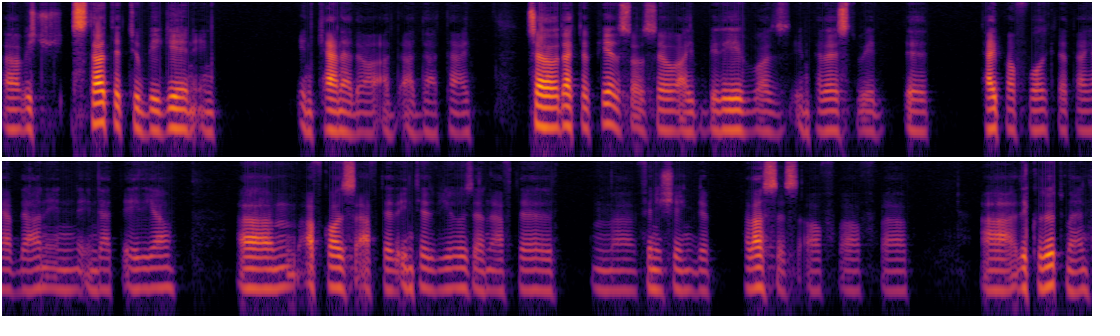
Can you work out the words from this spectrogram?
uh, which started to begin in in Canada at, at that time. So Dr. Pierce also, I believe, was impressed with the type of work that I have done in, in that area. Um, of course, after interviews and after um, uh, finishing the process of, of uh, uh, recruitment,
